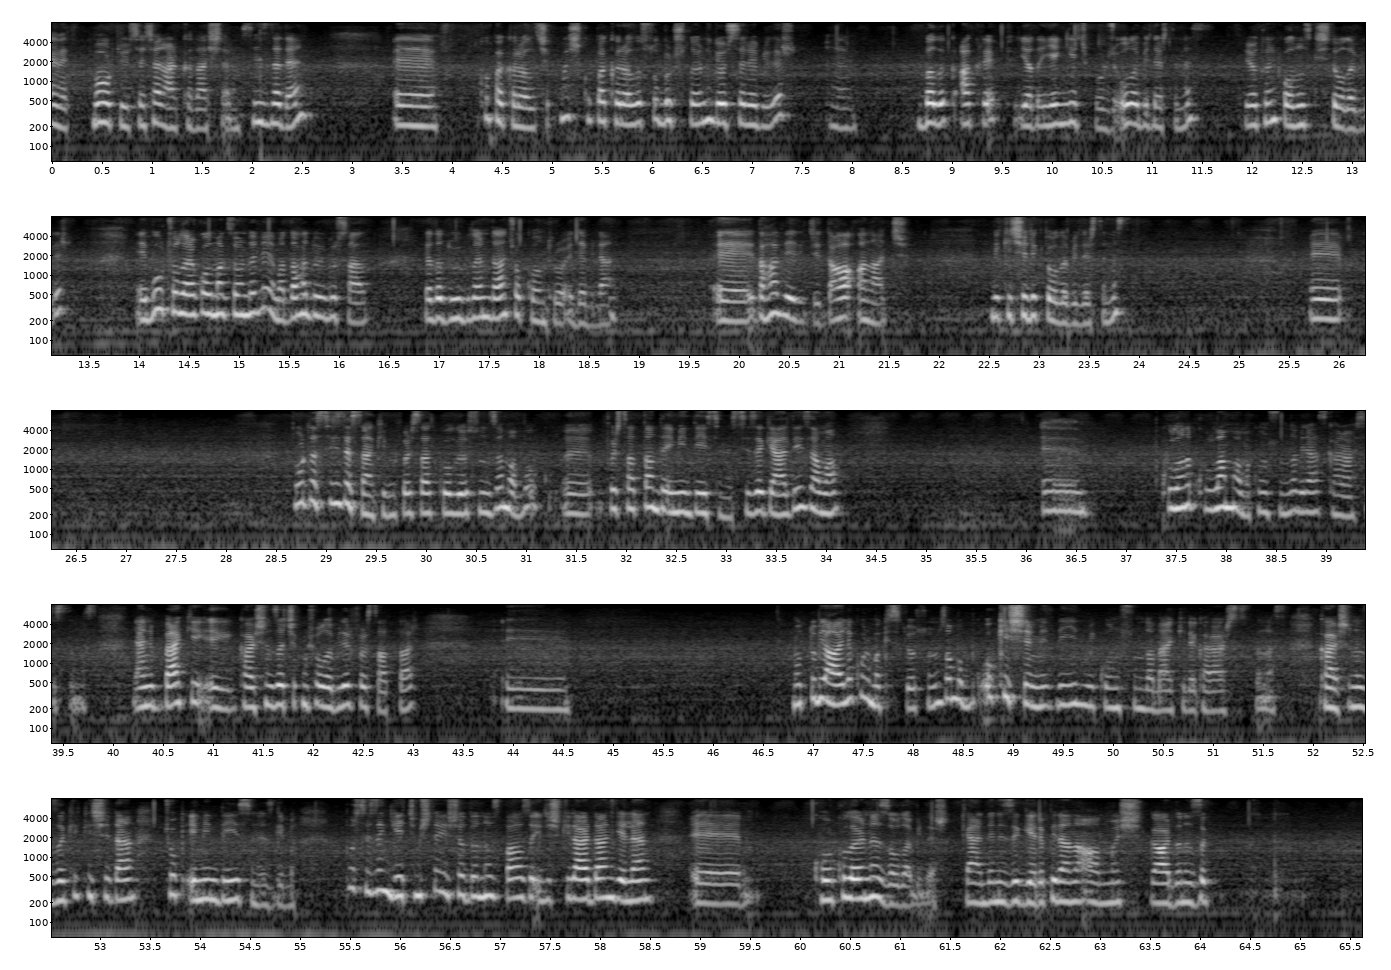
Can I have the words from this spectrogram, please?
Evet, Bortu'yu seçen arkadaşlarım. Sizde de e, Kupa Kralı çıkmış. Kupa Kralı su burçlarını gösterebilir. E, balık, akrep ya da yengeç burcu olabilirsiniz. Platonik olduğunuz kişi de olabilir. E, burç olarak olmak zorunda değil ama daha duygusal ya da duygularını daha çok kontrol edebilen, e, daha verici, daha anaç bir kişilik de olabilirsiniz. E, burada siz de sanki bir fırsat kolluyorsunuz ama bu e, fırsattan da emin değilsiniz. Size geldiği zaman e, kullanıp kullanmama konusunda biraz kararsızsınız. Yani belki e, karşınıza çıkmış olabilir fırsatlar. E, mutlu bir aile kurmak istiyorsunuz ama o kişi mi değil mi konusunda belki de kararsızsınız. Karşınızdaki kişiden çok emin değilsiniz gibi. Bu sizin geçmişte yaşadığınız bazı ilişkilerden gelen e, korkularınız olabilir. Kendinizi geri plana almış, gardınızı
